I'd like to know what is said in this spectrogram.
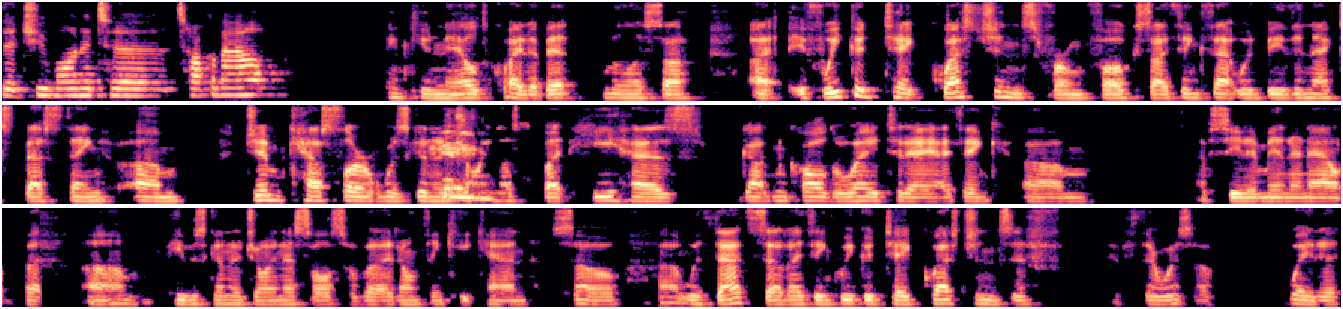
that you wanted to talk about. I think you nailed quite a bit, Melissa. Uh, if we could take questions from folks, I think that would be the next best thing. Um, Jim Kessler was going to join us, but he has gotten called away today. I think um, I've seen him in and out, but um, he was going to join us also, but I don't think he can. So, uh, with that said, I think we could take questions if if there was a way to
